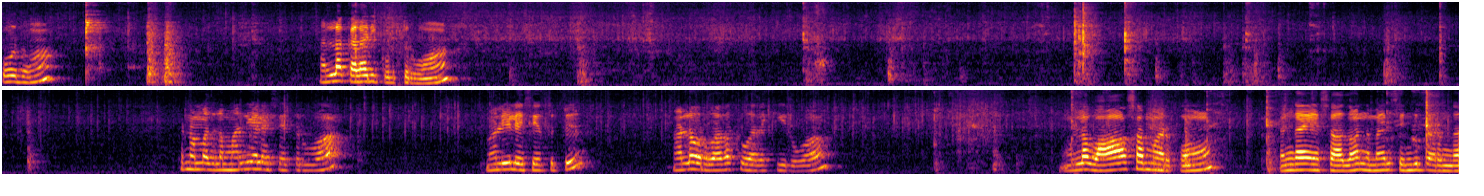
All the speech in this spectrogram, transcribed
போதும். நல்லா கலரி கொடுத்துருவோம். இப்போ நம்ம அதில் மல்லி இலை சேர்த்துருவோம். மல்லி இலை சேர்த்துட்டு நல்லா ஒரு வதக்கு வதக்கிடுவோம். நல்லா வாசமாக இருக்கும். வெங்காய சாதம் இந்த மாதிரி செஞ்சு பாருங்க.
